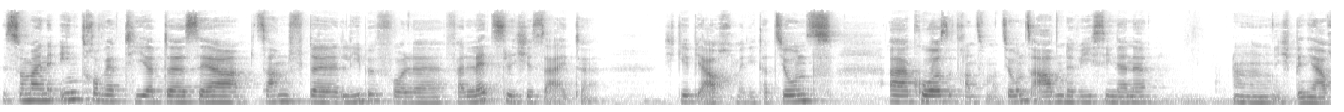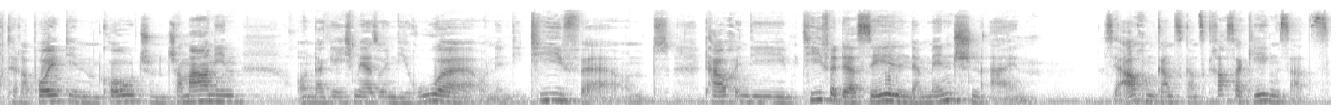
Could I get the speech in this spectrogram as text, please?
ist so meine introvertierte, sehr sanfte, liebevolle, verletzliche Seite. Ich gebe ja auch Meditations- äh, Transformationsabende, wie ich sie nenne. Mm, ich bin ja auch Therapeutin und Coach und Schamanin und da gehe ich mehr so in die Ruhe und in die Tiefe und tauche in die Tiefe der Seelen der Menschen ein. Das ist ja auch ein ganz, ganz krasser Gegensatz.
